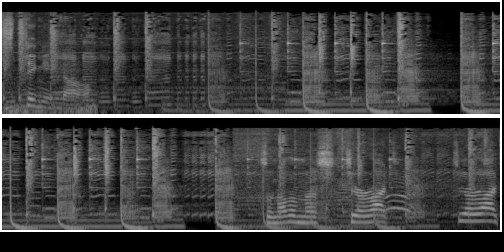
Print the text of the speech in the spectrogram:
stinging now. So another miss. To your right. To your right.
